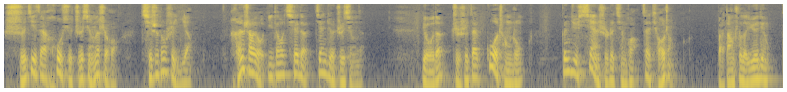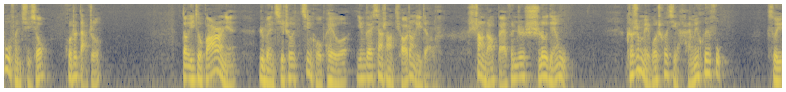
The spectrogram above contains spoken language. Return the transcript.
实际在后续执行的时候，其实都是一样，很少有一刀切的坚决执行的，有的只是在过程中。根据现实的情况再调整，把当初的约定部分取消或者打折。到一九八二年，日本汽车进口配额应该向上调整一点了，上涨百分之十六点五。可是美国车企还没恢复，所以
